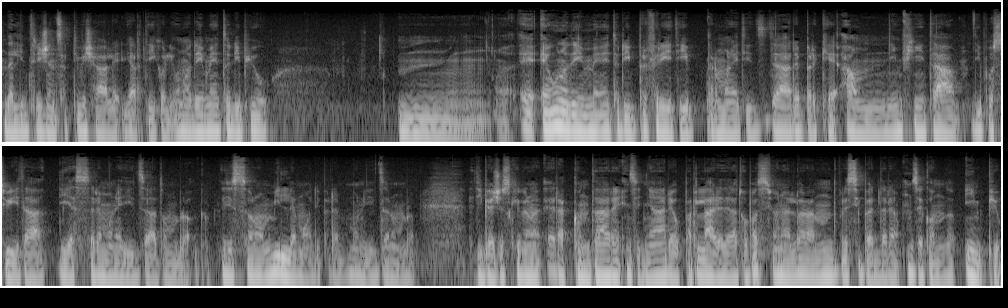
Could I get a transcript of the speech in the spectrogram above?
dall'intelligenza artificiale gli articoli. Uno dei metodi più è, è, uno dei metodi preferiti per monetizzare perché ha un'infinità di possibilità di essere monetizzato un blog. Esistono mille modi per monetizzare un blog. Se ti piace scrivere, raccontare, insegnare o parlare della tua passione, allora non dovresti perdere un secondo in più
